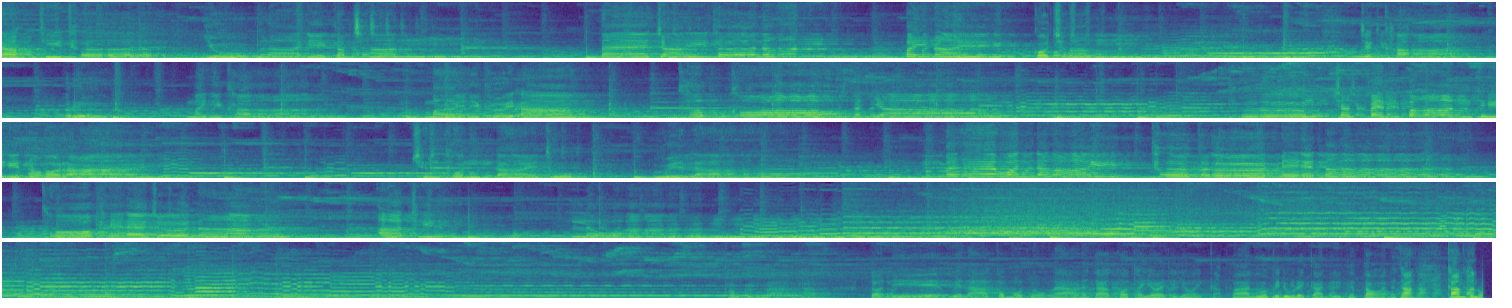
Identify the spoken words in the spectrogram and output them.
ณะที่เธอ อยู่ใกล้กับฉัน แต่ใจเธอนั้น ไปไหนก็ช่าง จะค้าหรือไม่ค้าไม่เคยอ้าง ร้าย ฉันทนได้ทุกเวลา ขอบคุณมากค่ะ ตอนนี้เวลาก็หมดลงแล้วนะคะ ก็ทยอยทยอยกลับบ้านหรือว่าไปดูรายการอื่นกันต่อนะคะ ข้ามถนน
